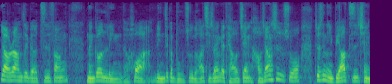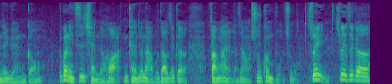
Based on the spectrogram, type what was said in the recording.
要让这个资方。能够领的话，领这个补助的话，其中一个条件好像是说，就是你不要资遣你的员工。如果你资遣的话，你可能就拿不到这个方案了。这样纾困补助，所以，所以这个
